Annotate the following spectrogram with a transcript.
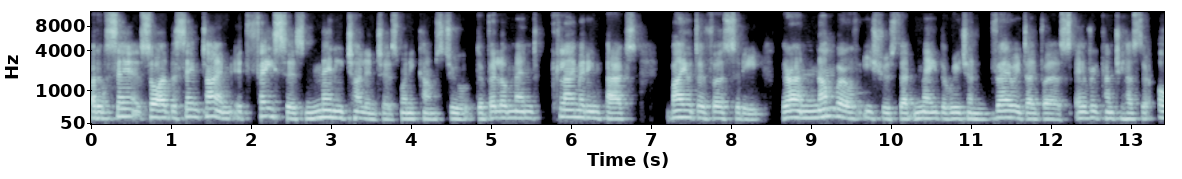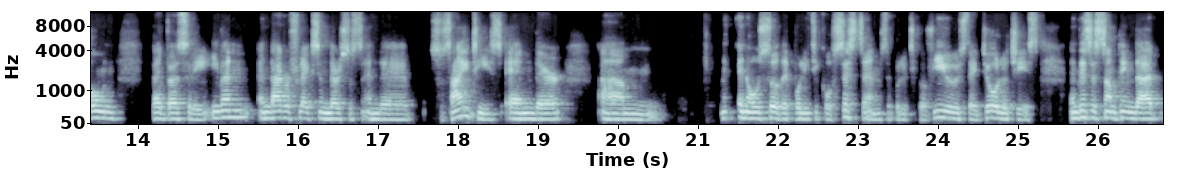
but at the same, so at the same time, it faces many challenges when it comes to development, climate impacts, biodiversity. There are a number of issues that make the region very diverse. Every country has their own diversity, even and that reflects in their in the societies and their um, and also the political systems, the political views, the ideologies. And this is something that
